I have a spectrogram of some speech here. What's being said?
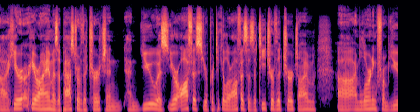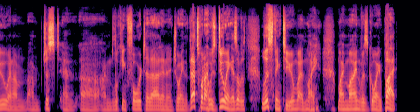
uh, here here I am as a pastor of the church, and and you as your office, your particular office as a teacher of the church. I'm uh, I'm learning from you, and I'm I'm just and uh, I'm looking forward to that and enjoying that. That's what I was doing as I was listening to you. My my my mind was going, but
